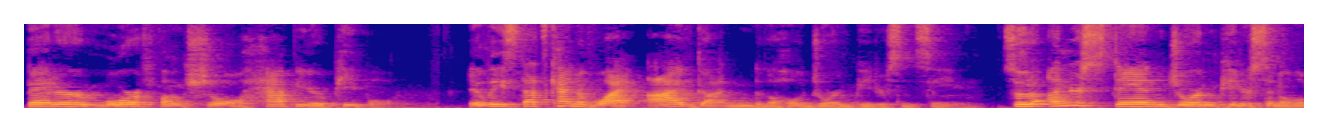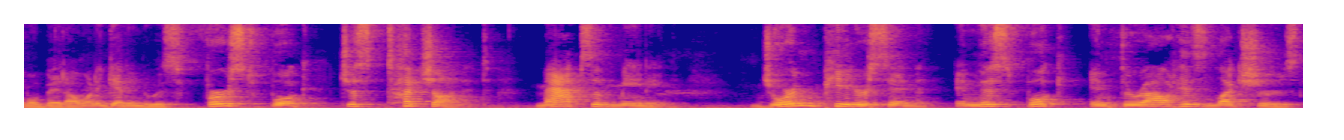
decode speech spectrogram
better, more functional, happier people. At least that's kind of why I've gotten into the whole Jordan Peterson scene. So to understand Jordan Peterson a little bit, I want to get into his first book, just touch on it, Maps of Meaning. Jordan Peterson, in this book and throughout his lectures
